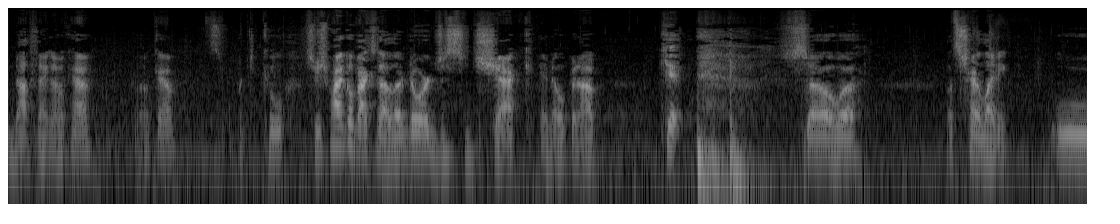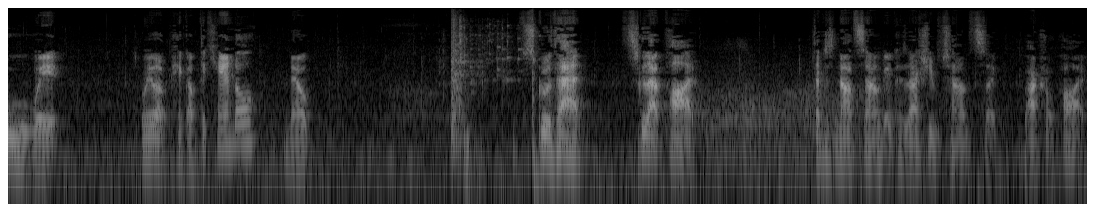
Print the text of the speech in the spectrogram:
Nothing. Okay. Okay. It's pretty cool. So we should probably go back to the other door just to check and open up. Okay. So, uh, let's try lighting. Ooh, wait. Do we want to pick up the candle? Nope. Screw that. Screw that pot. That does not sound good because it actually sounds like actual pot.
